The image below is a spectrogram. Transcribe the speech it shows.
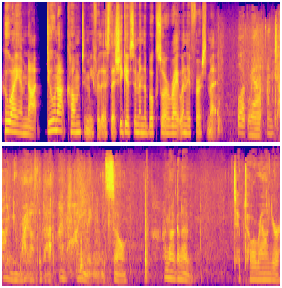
who I am not. Do not come to me for this. That she gives him in the bookstore right when they first met. Look, man, I'm telling you right off the bat, I'm high maintenance, so I'm not gonna tiptoe around your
